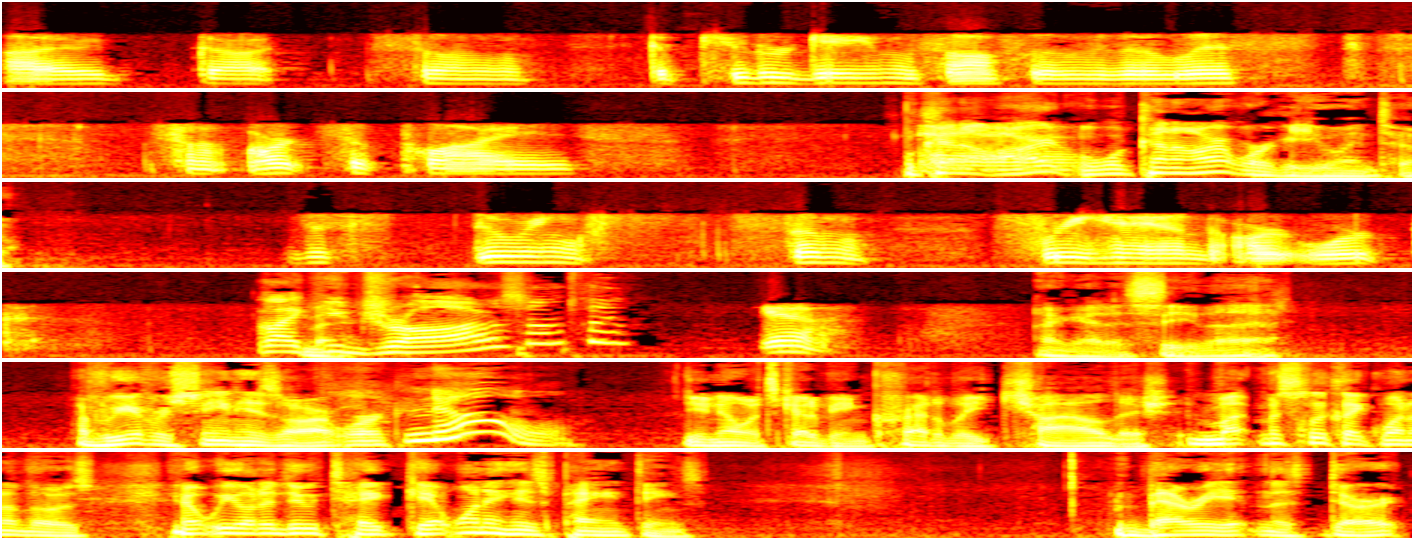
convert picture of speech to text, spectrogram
I got some computer games off of the list, some art supplies, What kind of art? What kind of artwork are you into? just doing f- some freehand artwork. Like you draw or something? Yeah, I got to see that. Have we ever seen his artwork? No. You know, it's got to be incredibly childish. It must look like one of those. You know what we ought to do? Take get one of his paintings, bury it in this dirt,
